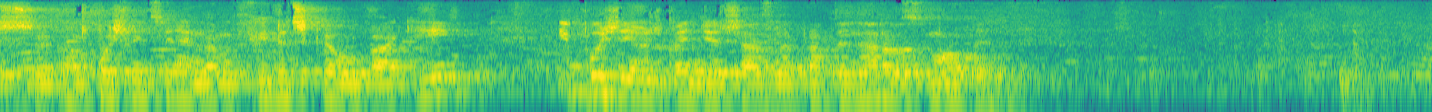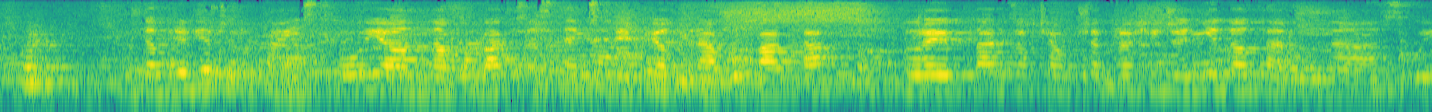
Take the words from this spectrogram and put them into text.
jeszcze o poświęcenie nam chwileczkę uwagi i później już będzie czas naprawdę na rozmowy. Dobry wieczór Państwu. Joanna Bubak w zastępstwie Piotra Bubaka, który bardzo chciał przeprosić, że nie dotarł na swój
